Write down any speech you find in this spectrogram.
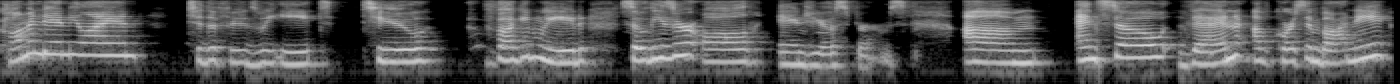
common dandelion to the foods we eat to fucking weed. So these are all angiosperms. Um, and so then, of course, in botany,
